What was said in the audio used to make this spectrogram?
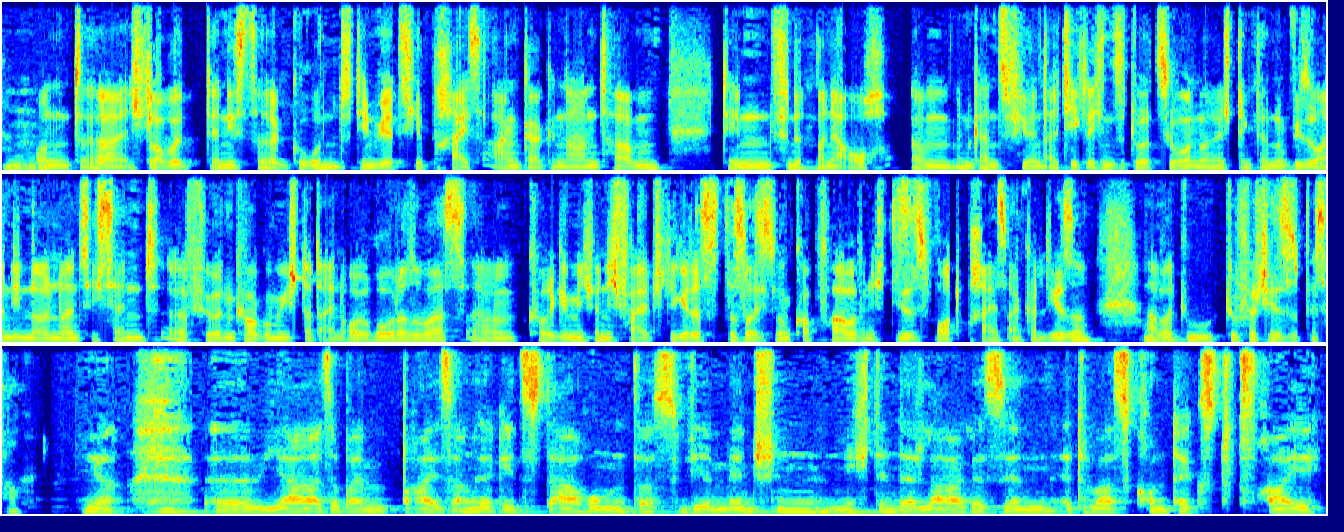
Mhm. Und äh, ich glaube, der nächste Grund, den wir jetzt hier Preisanker genannt haben, den findet man ja auch ähm, in ganz vielen alltäglichen Situationen. Ne? Ich denke dann irgendwie so an die 99 Cent äh, für einen Kaugummi statt ein Euro oder sowas. Ähm, Korrigiere mich, wenn ich falsch liege. Das ist das, was ich so im Kopf habe, wenn ich dieses Wort Preisanker lese. Mhm. Aber du, du verstehst es besser. Ja, äh, ja, also beim Preisanker geht es darum, dass wir Menschen nicht in der Lage sind, etwas kontextfrei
